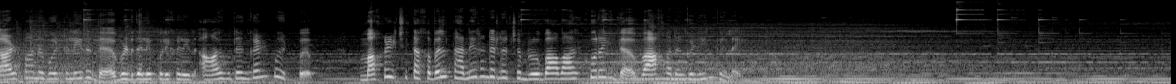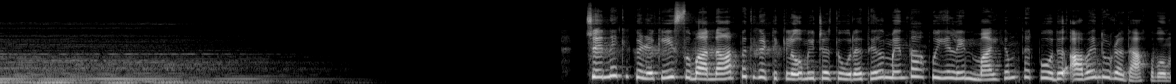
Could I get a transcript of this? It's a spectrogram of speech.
யாழ்ப்பாண வீட்டிலிருந்து விடுதலை புலிகளின் ஆயுதங்கள் மீட்பு. மகிழ்ச்சி தகவல் பன்னிரண்டு லட்சம் ரூபாவால் குறைந்த வாகனங்களின் விலை. சென்னைக்கு கிழக்கே சுமார் நாற்பத்தி எட்டு கிலோமீட்டர் தூரத்தில் மெந்தா புயலின் மையம் தற்போது அமைந்துள்ளதாகவும்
